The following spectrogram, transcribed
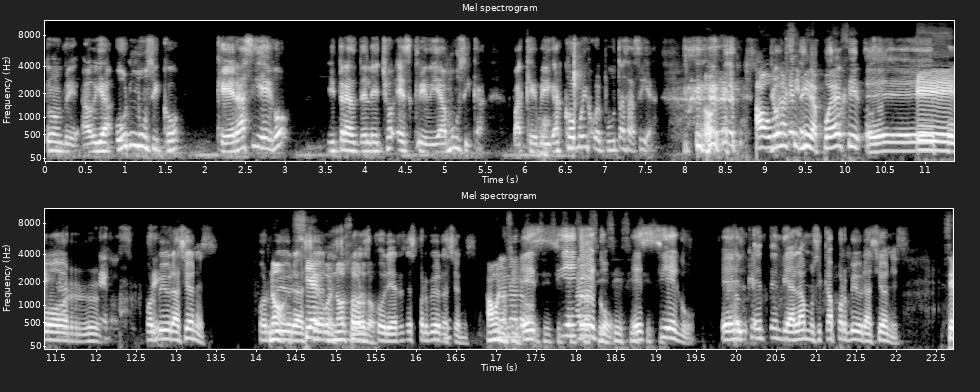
donde había un músico que era ciego y tras del hecho escribía música para que me diga cómo hijo de putas hacía. No, Aún así, mira, puede decir, Eh, Eh, por, por ¿sí? vibraciones. Por No, vibraciones. ciego, no sordo. descubrieron es por vibraciones. ah, bueno, No, no, sí, Es sí, sí, sí, ciego. sí, sí, sí, es sí. ciego. Él que- entendía la música por vibraciones. Sí,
